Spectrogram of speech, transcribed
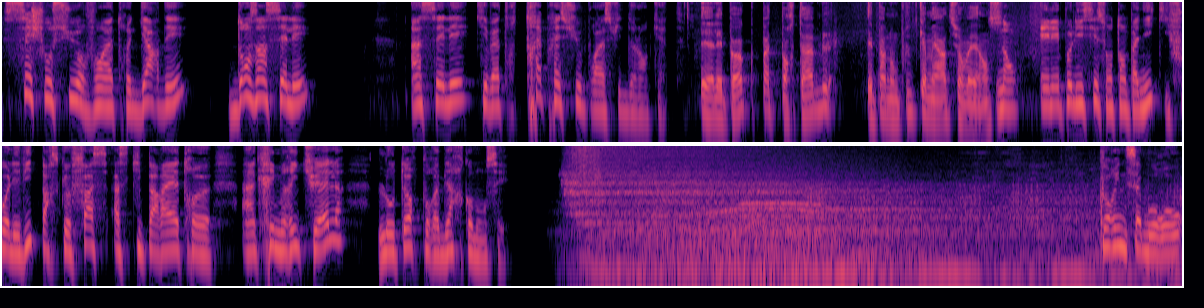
ces chaussures vont être gardées dans un scellé un scellé qui va être très précieux pour la suite de l'enquête. Et à l'époque, pas de portable et pas non plus de caméra de surveillance. Non. Et les policiers sont en panique, il faut aller vite parce que face à ce qui paraît être euh, un crime rituel, l'auteur pourrait bien recommencer. Corinne Saboureau,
